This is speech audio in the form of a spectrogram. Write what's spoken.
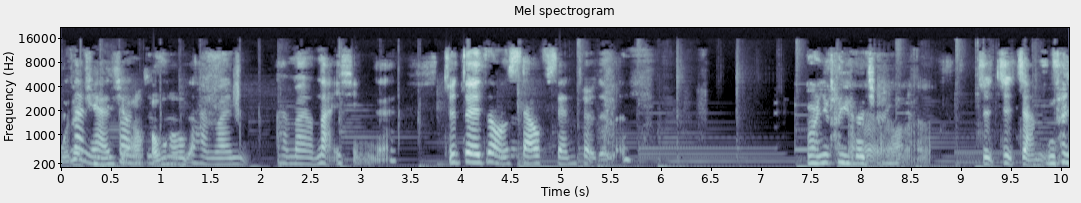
我再听你讲，好不好？还蛮还蛮有耐心的，就对这种 self-centered 的人，不然因为他一直在讲啊，就就讲你讲，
